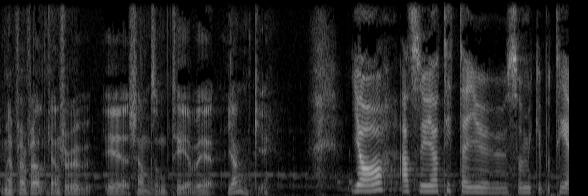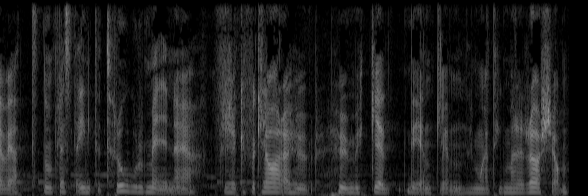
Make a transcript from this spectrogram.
Men framförallt kanske du är känd som TV-junkie. Ja, alltså jag tittar ju så mycket på tv att de flesta inte tror mig när jag försöker förklara hur, hur mycket det egentligen, hur många timmar det rör sig om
